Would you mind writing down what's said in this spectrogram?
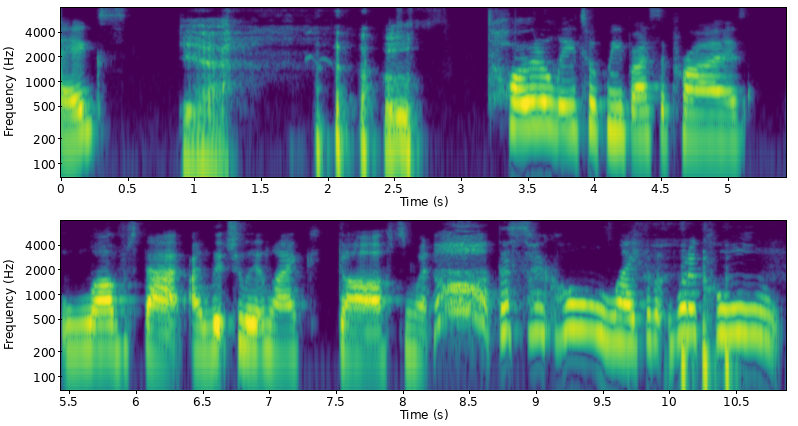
eggs, Yeah. Totally took me by surprise. Loved that. I literally like gasped and went, "Oh, that's so cool! Like, what a cool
